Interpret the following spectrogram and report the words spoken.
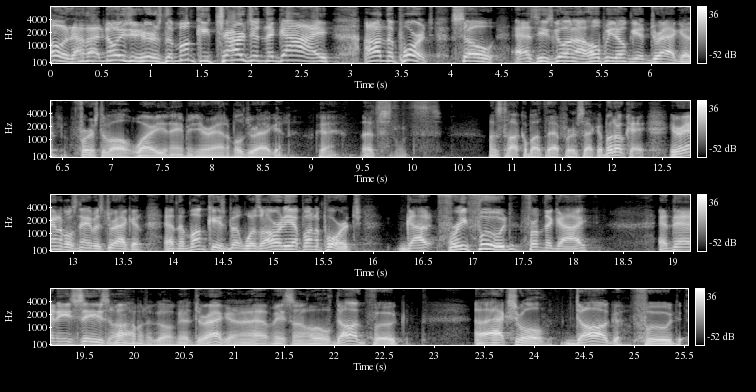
Oh, now that noise you hear is the monkey charging the guy on the porch. So as he's going, I hope you don't get dragon. First of all, why are you naming your animal dragon? Okay, that's let's let's talk about that for a second. But okay, your animal's name is dragon, and the monkey's but was already up on the porch, got free food from the guy, and then he sees, oh, I'm gonna go and get a dragon and have me some little dog food. Uh, actual dog food.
